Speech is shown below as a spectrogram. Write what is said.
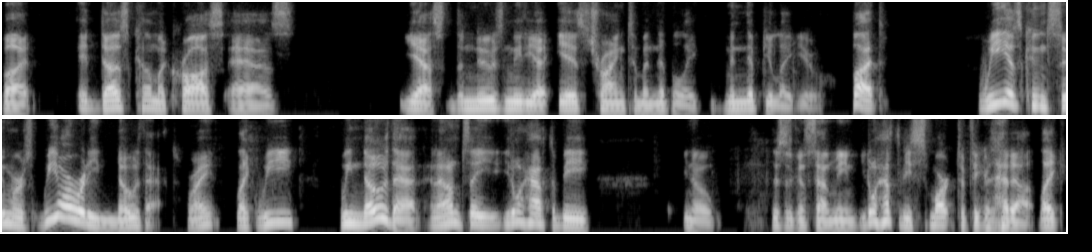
but it does come across as yes, the news media is trying to manipulate manipulate you. But we as consumers, we already know that, right? Like we we know that, and I don't say you don't have to be, you know, this is going to sound mean. You don't have to be smart to figure that out. Like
